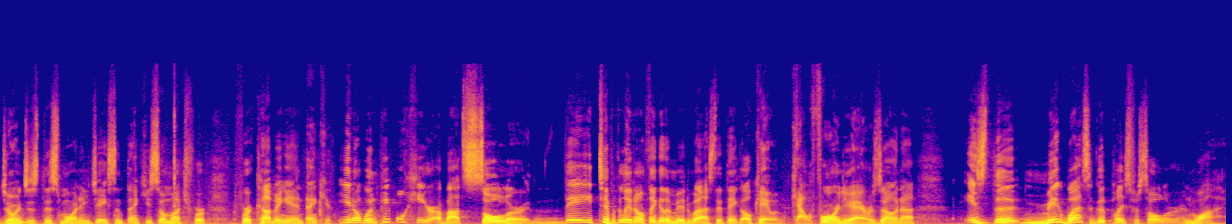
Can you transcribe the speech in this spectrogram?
joins us this morning. Jayson, thank you so much for, for coming in. Thank you. You know, when people hear about solar, they typically don't think of the Midwest. They think, okay, well, California, Arizona. Is the Midwest a good place for solar and why?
